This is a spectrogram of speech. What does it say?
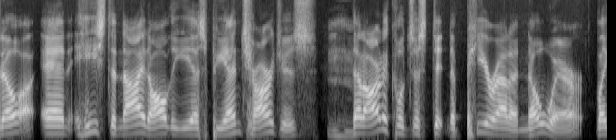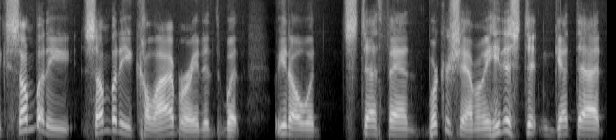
know, and he's denied all the ESPN charges. Mm-hmm. That article just didn't appear out of nowhere. Like somebody somebody collaborated with, you know, with Stefan Wickersham. I mean, he just didn't get that,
